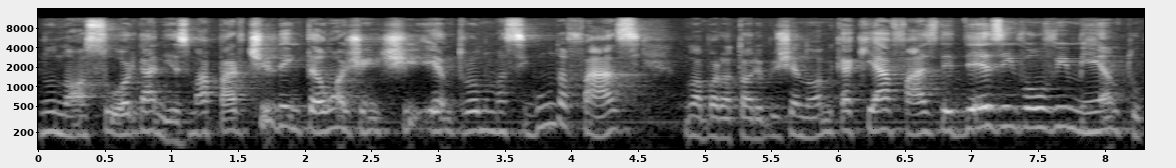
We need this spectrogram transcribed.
no nosso organismo. A partir de então, a gente entrou numa segunda fase no laboratório biogenômica, que é a fase de desenvolvimento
